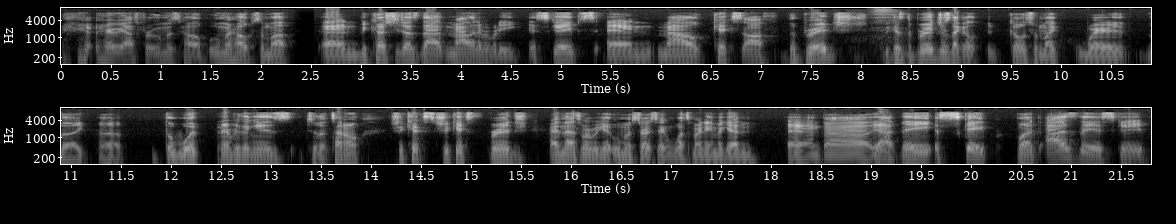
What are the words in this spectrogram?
Harry asks for Uma's help. Uma helps him up, and because she does that, Mal and everybody escapes, and Mal kicks off the bridge because the bridge is like a goes from like where the like the the wood and everything is to the tunnel. She kicks she kicks the bridge, and that's where we get Uma start saying, "What's my name again?" And uh, yeah, they escape. But as they escape,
